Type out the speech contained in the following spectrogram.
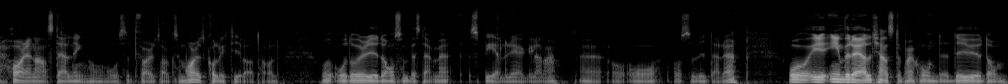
har en anställning hos ett företag som har ett kollektivavtal. Och, och då är det ju de som bestämmer spelreglerna eh, och, och, och, så vidare. Och individuell tjänstepension, det, det är ju de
